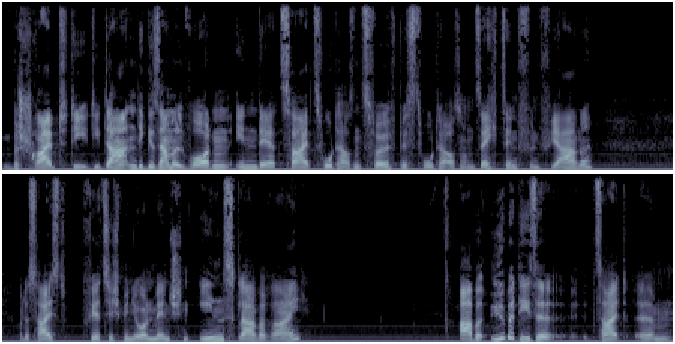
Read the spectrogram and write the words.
beschreibt die, die Daten, die gesammelt wurden in der Zeit 2012 bis 2016, fünf Jahre. Und das heißt 40 Millionen Menschen in Sklaverei. Aber über diese Zeit ähm,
